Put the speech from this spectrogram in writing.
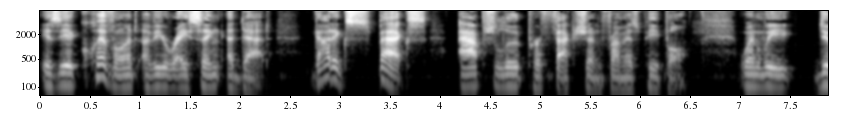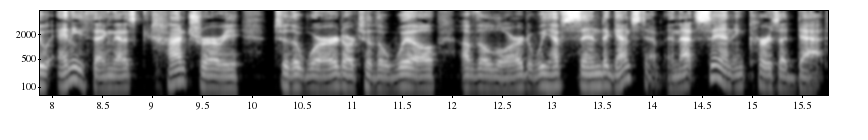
is the equivalent of erasing a debt. God expects absolute perfection from his people. When we do anything that is contrary to the word or to the will of the Lord, we have sinned against him. And that sin incurs a debt.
